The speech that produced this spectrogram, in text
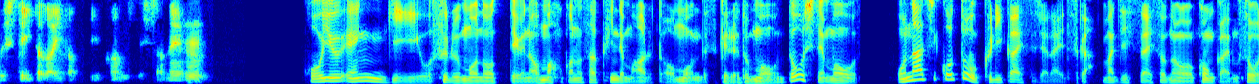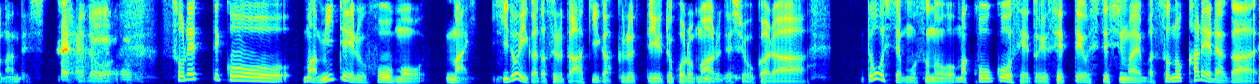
夫していただいたっていう感じでしたね。うんこういう演技をするものっていうのは、まあ他の作品でもあるとは思うんですけれども、どうしても同じことを繰り返すじゃないですか。まあ実際その、今回もそうなんですけど、ええそれってこう、まあ見ている方も、まあひどい言い方すると飽きが来るっていうところもあるでしょうから、どうしてもその、まあ高校生という設定をしてしまえば、その彼らが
